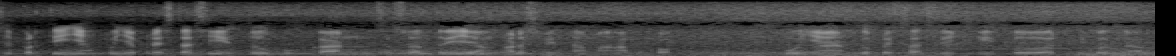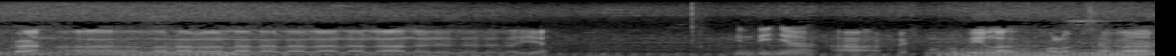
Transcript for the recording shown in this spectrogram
sepertinya punya prestasi itu bukan sesuatu yang harus minta maaf kok punya prestasi itu harus dibanggakan lalalalalalalalalalalalala ya intinya uh, Agnes mau ngebela kalau misalkan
